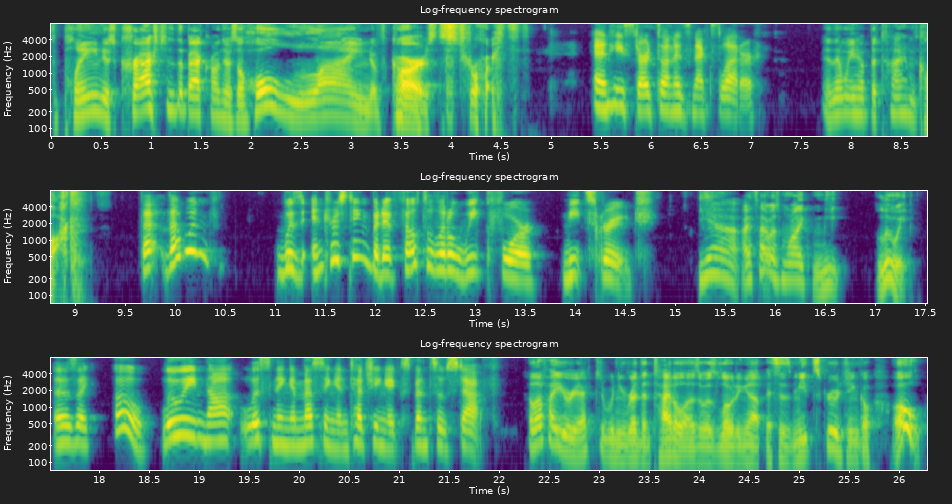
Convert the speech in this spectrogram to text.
The plane is crashed into the background. There's a whole line of cars destroyed. And he starts on his next letter. And then we have the time clock. That that one was interesting, but it felt a little weak for Meet Scrooge. Yeah, I thought it was more like Meet Louie. I was like, oh, Louie not listening and messing and touching expensive stuff. I love how you reacted when you read the title as it was loading up. It says Meet Scrooge, and you go, oh!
